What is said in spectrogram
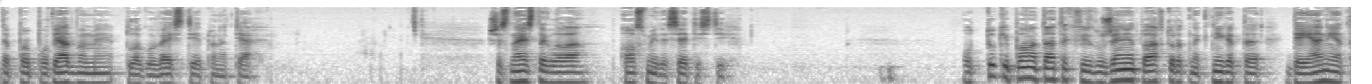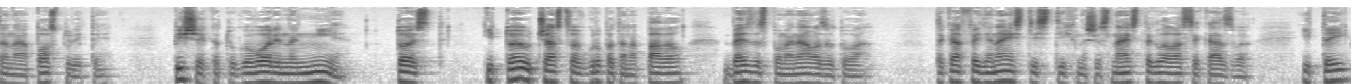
да проповядваме благовестието на тях. 16 глава, 8-10 стих От тук и по-нататък в изложението авторът на книгата Деянията на апостолите пише като говори на ние, т.е. и той участва в групата на Павел, без да споменава за това. Така в 11 стих на 16 глава се казва И тъй,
